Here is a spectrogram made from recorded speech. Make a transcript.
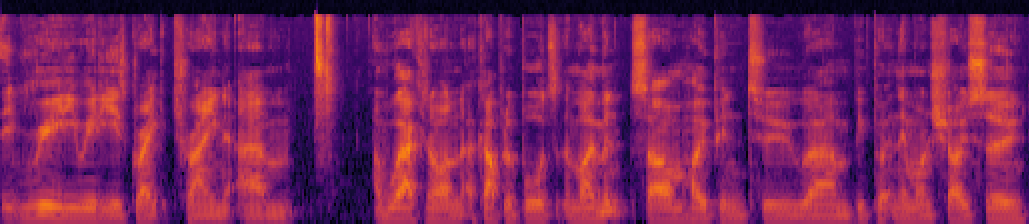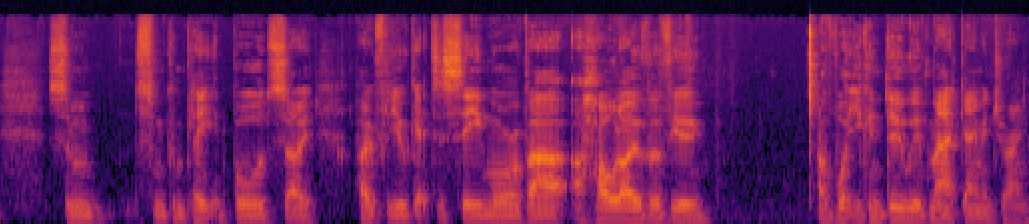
it really really is great terrain. Um, I'm working on a couple of boards at the moment, so I'm hoping to um, be putting them on show soon. Some some completed boards, so hopefully you'll get to see more of a, a whole overview of what you can do with Mad Gaming Terrain.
